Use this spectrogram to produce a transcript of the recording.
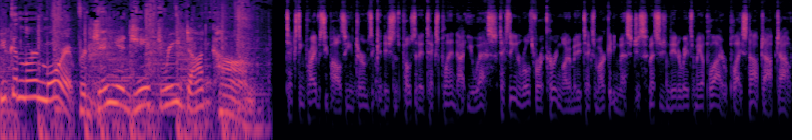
You can learn more at virginiag3.com. Texting privacy policy and terms and conditions posted at textplan.us. Texting enrolls for recurring automated text marketing messages. Message and data rates may apply. Reply stop to opt out.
